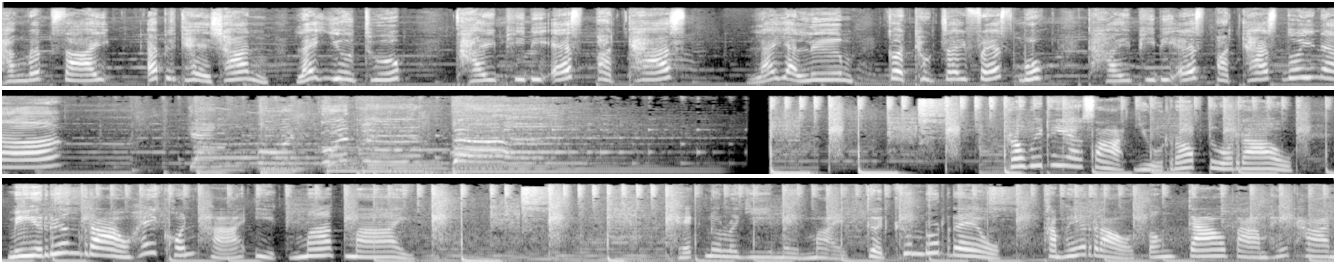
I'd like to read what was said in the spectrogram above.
ทั้งเว็บไซต์ แอปพลิเคชัน และ YouTube ไทย PBS Podcast และอย่าลืมกดถูกใจ Facebook ไทย PBS Podcast ด้วยนะแกงปวนกวนเพื่อนบ้านเพราะวิทยาศาสตร์อยู่รอบตัวเรา มีเรื่องราวให้ค้นหาอีกมากมาย เทคโนโลยีใหม่ ๆ เกิดขึ้นรวดเร็วทำให้เราต้องก้าวตามให้ทัน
